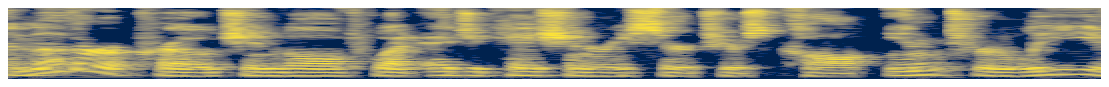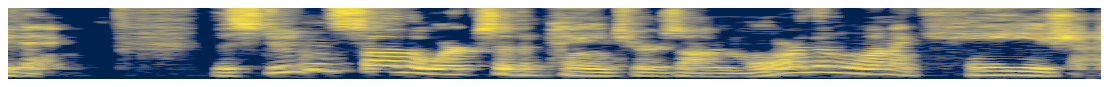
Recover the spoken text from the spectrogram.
Another approach involved what education researchers call interleaving. The students saw the works of the painters on more than one occasion.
